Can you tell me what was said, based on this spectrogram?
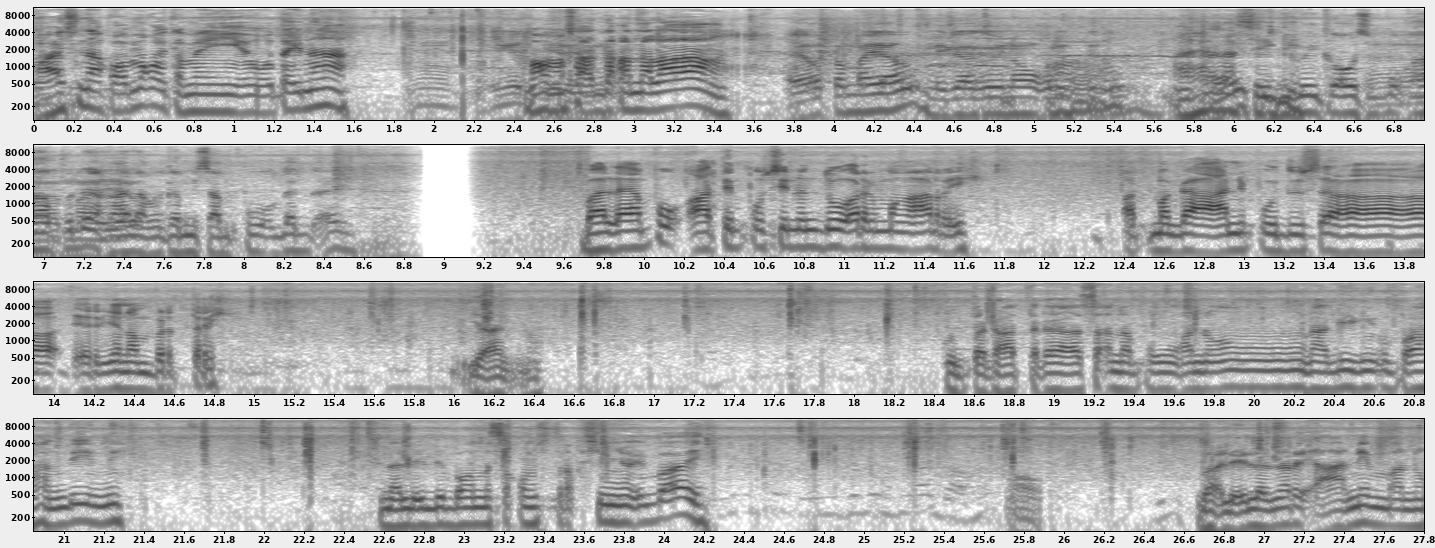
Ayos na, kama ko, kami utay na ha. Mamasada ka na lang. Ayaw ko tamayaw. May gagawin ako kulit dito. Ay, hala, Ay, sige. sige. Hindi ko ikausap po kahapon na. Akala ko kami sampu agad ay. Bala yan po, atin po sinundo ang mga ari. At mag-aani po doon sa area number 3. Yan. Oh. Kung taga-taga saan na pong ano ang nagiging upahan din eh. Nalilibang na sa construction yung iba eh. Oh. Bali ilan na rin, anim ano.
